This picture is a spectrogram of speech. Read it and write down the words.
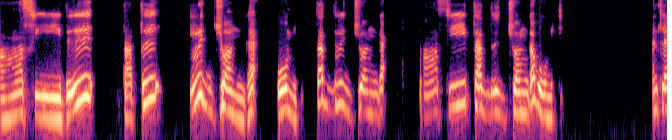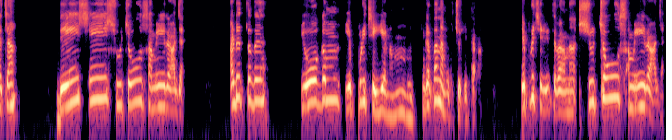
ஆசீது தத்து ரிஜ்வங்க ஓம் இது தத்ரிஜ்வங்க ஆசீ தத்ரிஜ்வங்க ஓம் இது മനസ്സിലാച്ചാ ദേശേ ശുചോ സമയരാജൻ யோகம் எப்படி செய்யணும்ங்கிறத நமக்கு சொல்லித்தரான் எப்படி சொல்லித்தரான்னா சுச்சோ சமேராஜன்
